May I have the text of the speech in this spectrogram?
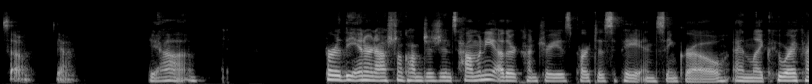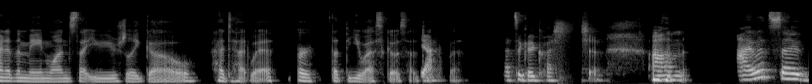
So, yeah. Yeah for the international competitions, how many other countries participate in synchro and like who are kind of the main ones that you usually go head to head with or that the US goes head to head with? That's a good question. Um, I would say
